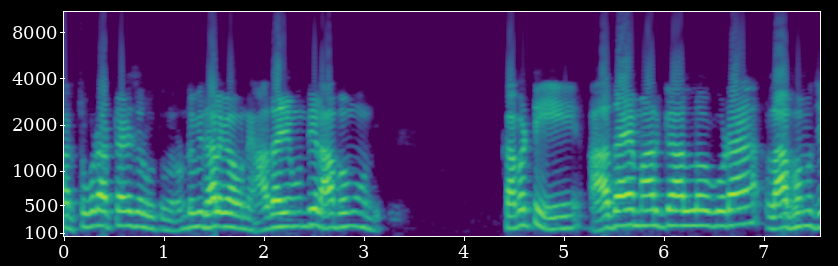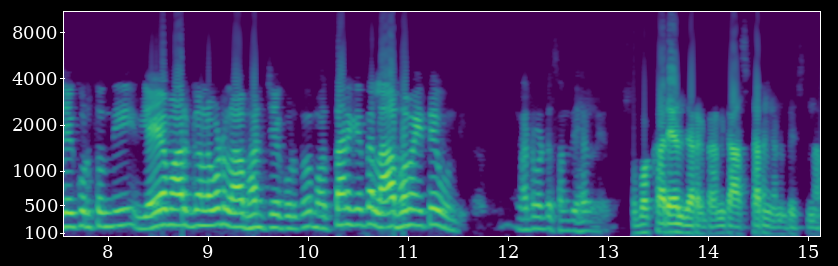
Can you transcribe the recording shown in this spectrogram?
ఖర్చు కూడా అట్లానే జరుగుతుంది. రెండు విధాలుగా ఉన్నాయి. ఆదాయం ఉంది లాభము ఉంది. కాబట్టి ఆదాయ మార్గాల్లో కూడా లాభము చేకూరుతుంది వ్యయ మార్గంలో కూడా లాభాన్ని చేకూరుతుంది. మొత్తానికైతే లాభం అయితే ఉంది. అటువంటి సందేహం లేదు. శుభకార్యాలు జరగడానికి ఆస్కారం కనిపిస్తుంది.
